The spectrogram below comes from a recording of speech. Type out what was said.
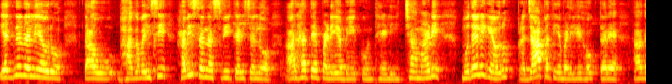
ಯಜ್ಞದಲ್ಲಿ ಅವರು ತಾವು ಭಾಗವಹಿಸಿ ಹವಿಸನ್ನು ಸ್ವೀಕರಿಸಲು ಅರ್ಹತೆ ಪಡೆಯಬೇಕು ಅಂತ ಹೇಳಿ ಇಚ್ಛಾ ಮಾಡಿ ಮೊದಲಿಗೆ ಅವರು ಪ್ರಜಾಪತಿಯ ಬಳಿಗೆ ಹೋಗ್ತಾರೆ. ಆಗ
